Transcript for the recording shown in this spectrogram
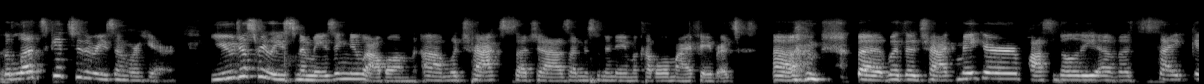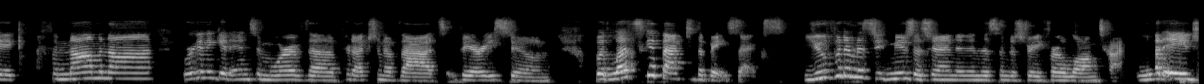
but let's get to the reason we're here. You just released an amazing new album um, with tracks such as I'm just going to name a couple of my favorites um, but with a track maker, possibility of a psychic phenomena. We're going to get into more of the production of that very soon. But let's get back to the basics. You've been a musician and in this industry for a long time. What age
